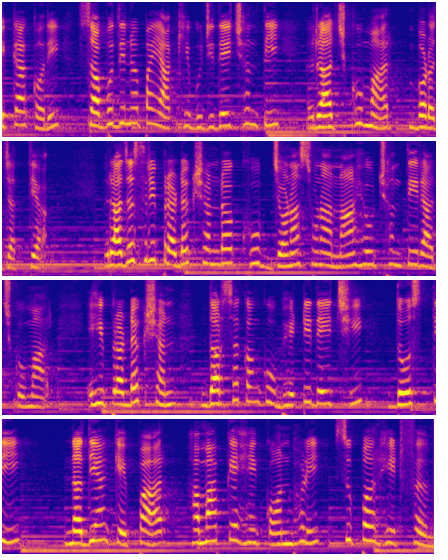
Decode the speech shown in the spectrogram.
एका करी सबुदिन आखि बुझिदे राजकुमार बड़जात्या ରାଜଶ୍ରୀ ପ୍ରଡକ୍ସନର ଖୁବ୍ ଜଣାଶୁଣା ନାଁ ହେଉଛନ୍ତି ରାଜକୁମାର ଏହି ପ୍ରଡକ୍ସନ ଦର୍ଶକଙ୍କୁ ଭେଟି ଦେଇଛି ଦୋସ୍ତି ନଦିଆ କେ ପାର ହମାପକେ ହେଁ କନ୍ ଭଳି ସୁପରହିଟ୍ ଫିଲ୍ମ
